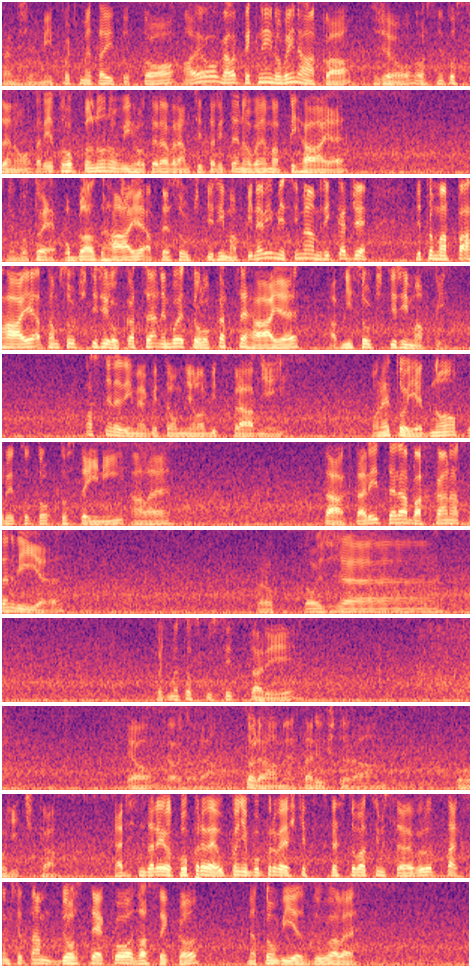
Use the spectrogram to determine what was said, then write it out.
Takže my pojďme tady toto. A jo, velmi pěkný nový náklad, že jo, vlastně to seno. Tady je toho plno novýho, teda v rámci tady té nové mapy háje. Nebo to je oblast háje a v té jsou čtyři mapy. Nevím, jestli mám říkat, že je to mapa háje a tam jsou čtyři lokace, nebo je to lokace háje a v ní jsou čtyři mapy. Vlastně nevím, jak by to mělo být správněji. On je to jedno, furt je to, to, to stejný, ale... Tak, tady teda bacha na ten výjezd. Protože... Pojďme to zkusit tady. Jo, jo, to dáme. To dáme, tady už to dám. Pohodička. Já když jsem tady jel poprvé, úplně poprvé, ještě v testovacím serveru, tak jsem se tam dost jako zasekl na tom výjezdu, ale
